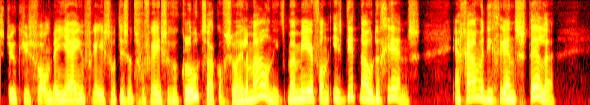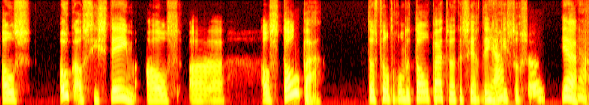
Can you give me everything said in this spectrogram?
stukjes van, ben jij een vreselijk, wat is dat voor vreselijke klootzak of zo? Helemaal niet. Maar meer van, is dit nou de grens? En gaan we die grens stellen als, ook als systeem, als, uh, als talpa? Dat valt toch onder talpa, terwijl ik het zeg, denk Ja. ik, is toch zo? Ja. Ja.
